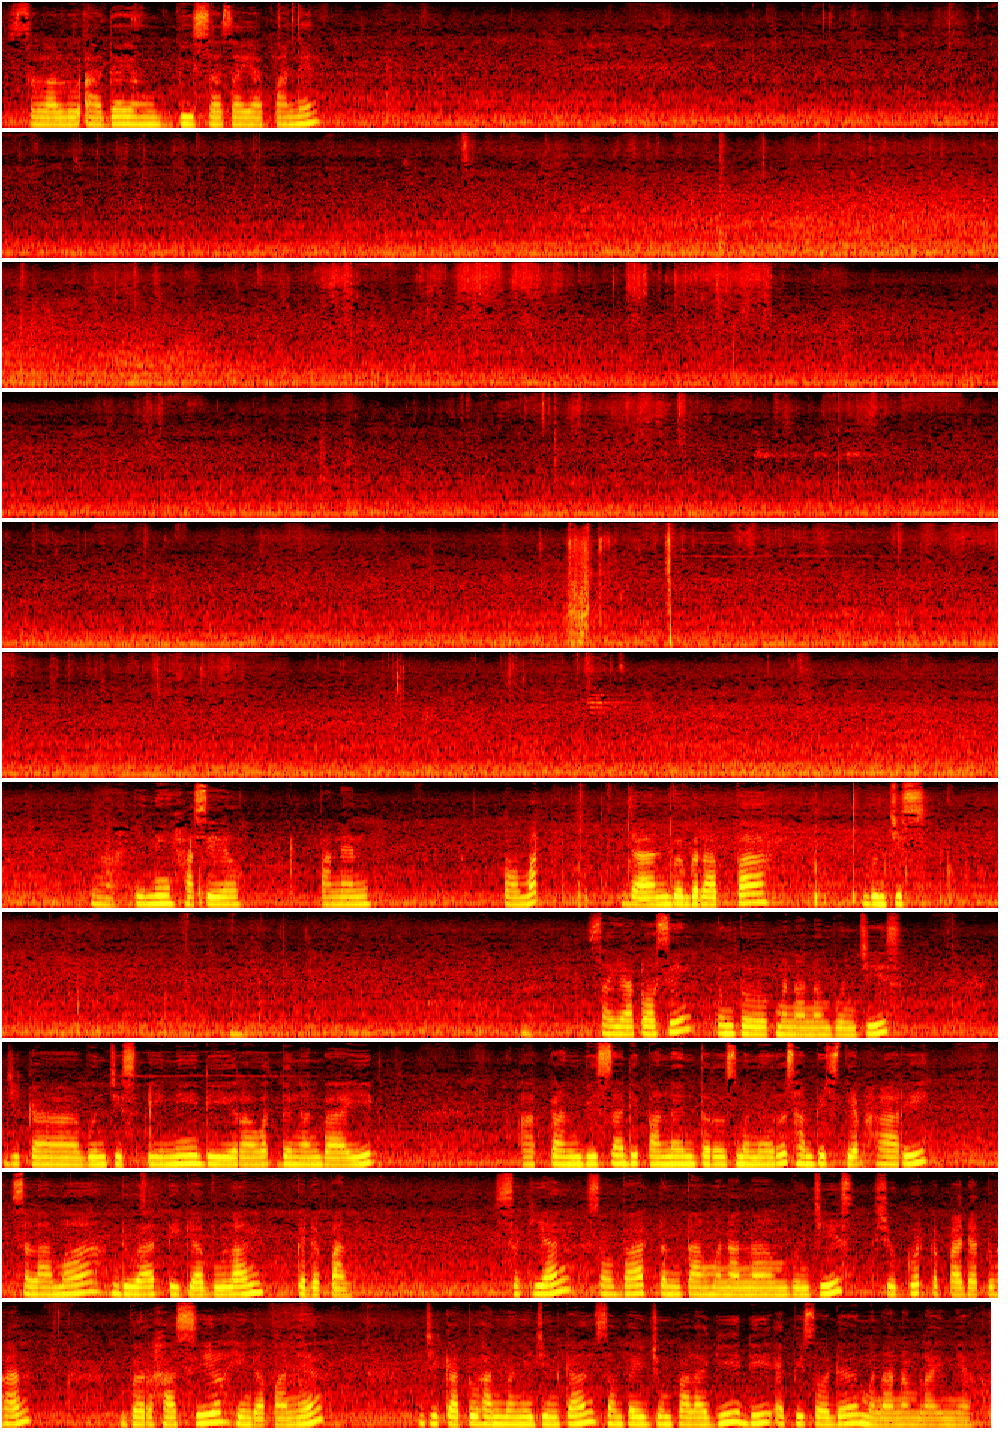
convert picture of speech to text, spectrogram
selalu ada yang bisa saya panen Nah, ini hasil panen tomat dan beberapa buncis. Saya closing untuk menanam buncis. Jika buncis ini dirawat dengan baik, akan bisa dipanen terus-menerus hampir setiap hari selama 2-3 bulan ke depan. Sekian sobat tentang menanam buncis. Syukur kepada Tuhan berhasil hingga panen. Jika Tuhan mengizinkan, sampai jumpa lagi di episode menanam lainnya.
